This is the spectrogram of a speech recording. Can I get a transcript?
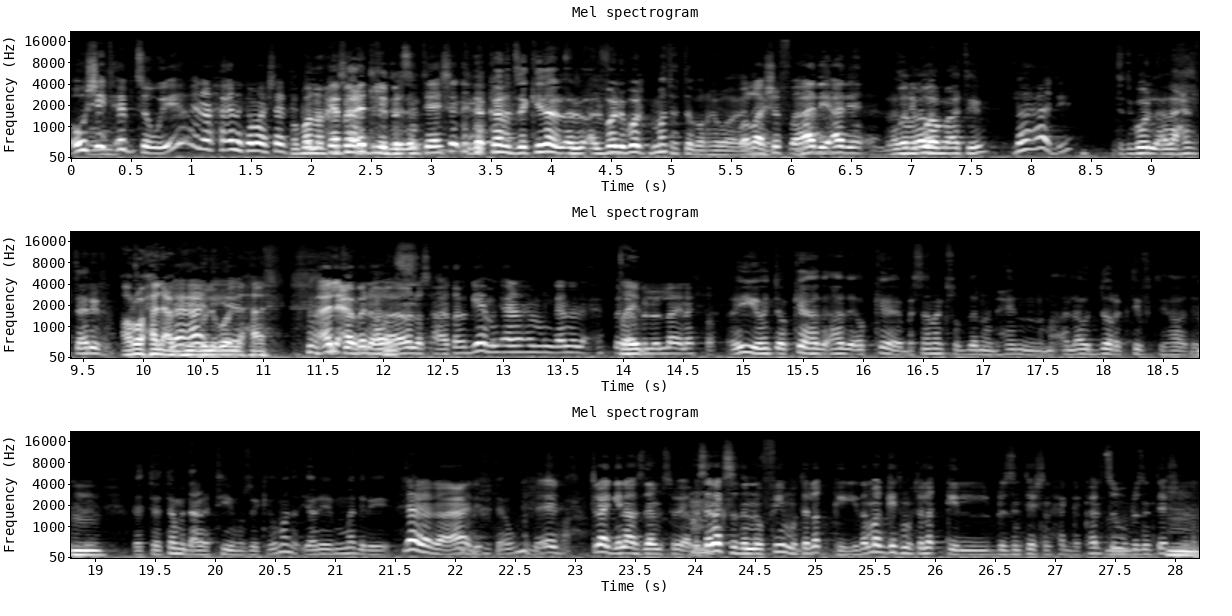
أول شيء تحب تسويه أنا أنا كمان شاركت طب أنا كيف اعد لي. presentation إذا كانت زي كذا ال- ال- ال volleyball ما تعتبر هواية والله شوف هذه هذه لازم العبها مع team لا عادي. أنت تقول على حسب تعريفك. أروح ألعب volleyball إيه. لحالي. ألعب أنا أنا طيب gaming أنا احب أنا احب طيب. العب الاونلاين أكثر. أيوه أنت okay هذا هذا okay. بس أنا أقصد انه الحين ال outdoor activity هذه اللي تعتمد على team وزي كذا. يعني ما أدري. لا لا لا عادي. صراحة. تلاقي ناس دائما تسويها. بس أنا أقصد إنه في متلقي. إذا ما لقيت متلقي ال presentation حقك هل تسوي presentation مم.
